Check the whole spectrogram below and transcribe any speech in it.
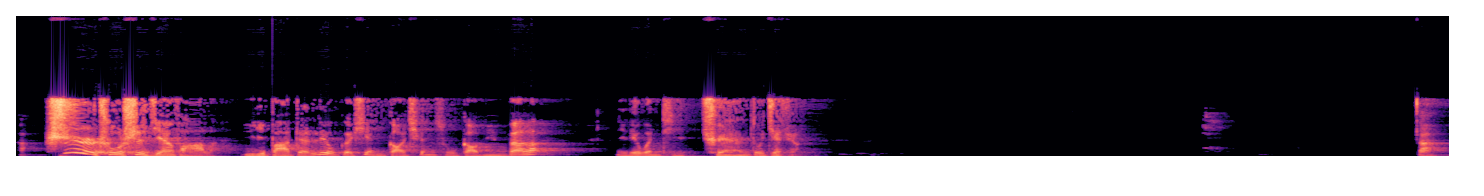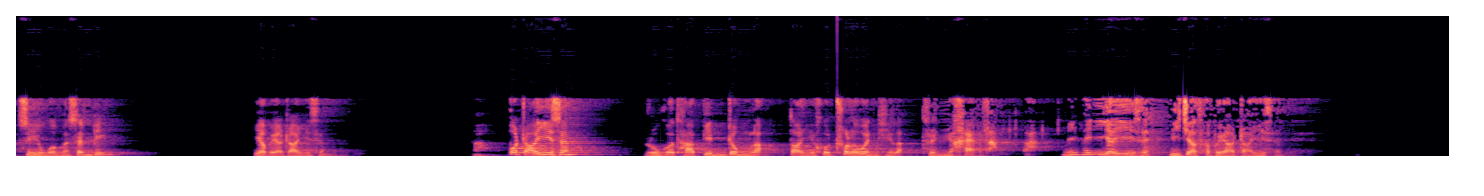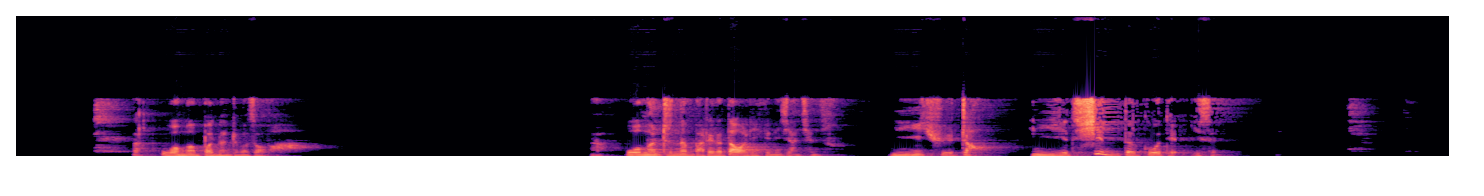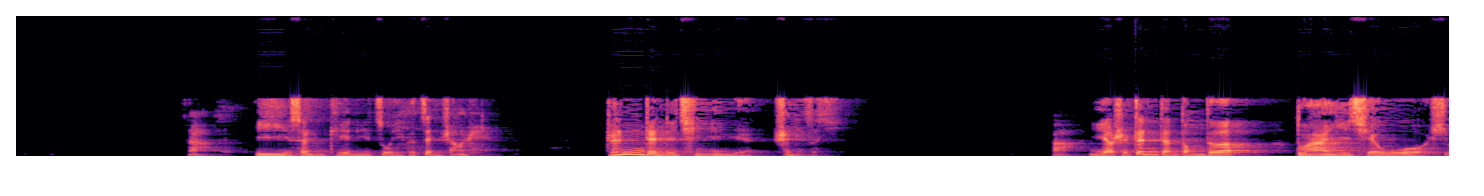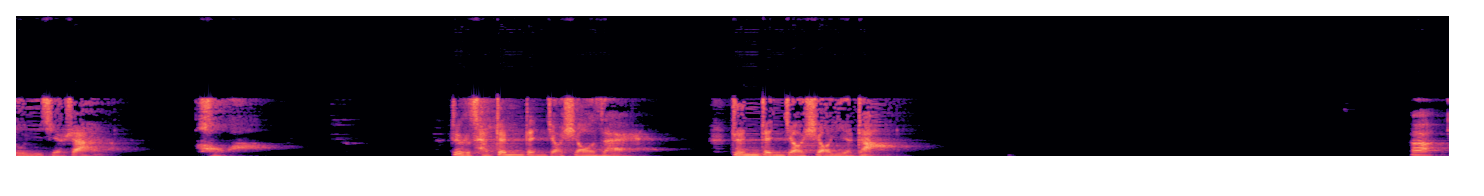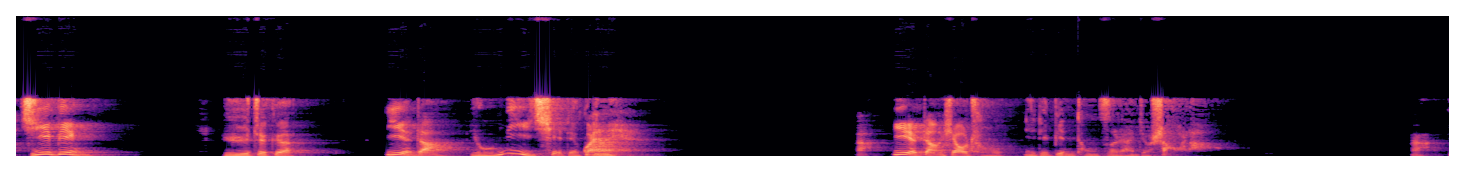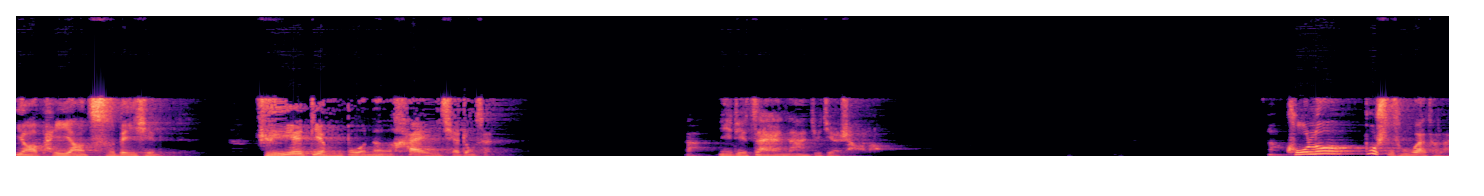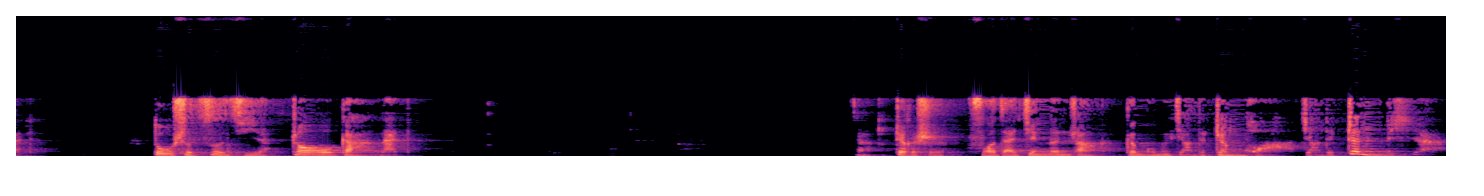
啊，事出世间法了，你把这六个信搞清楚、搞明白了，你的问题全都解决了。啊，所以我们生病，要不要找医生？啊，不找医生，如果他病重了，到以后出了问题了，他说你害了他啊！明明要医生，你叫他不要找医生，啊，我们不能这么做法，啊，我们只能把这个道理给你讲清楚，你去找你信得过的医生。啊，医生给你做一个增上缘，真正的亲因缘是你自己。啊，你要是真正懂得断一切恶，修一切善，好啊，这个才真正叫消灾，真正叫消业障。啊，疾病与这个业障有密切的关联。啊，业障消除，你的病痛自然就少了。啊，要培养慈悲心，决定不能害一切众生。啊，你的灾难就减少了。啊，苦乐不是从外头来的，都是自己招感来的。啊，这个是佛在经论上跟我们讲的真话，讲的真理啊。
